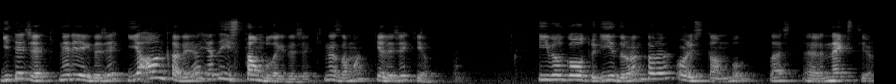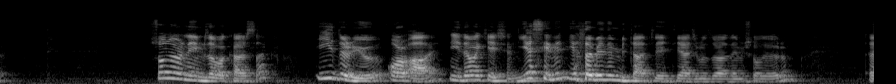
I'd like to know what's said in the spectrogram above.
Gidecek. Nereye gidecek? Ya Ankara'ya ya da İstanbul'a gidecek. Ne zaman? Gelecek yıl. He will go to either Ankara or Istanbul last, uh, next year. Son örneğimize bakarsak. Either you or I need a vacation. Ya senin ya da benim bir tatile ihtiyacımız var demiş oluyorum. Ee,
